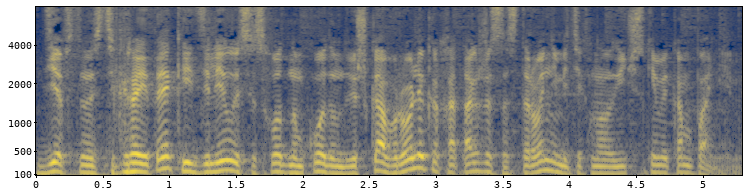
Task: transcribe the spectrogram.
девственности Crytek и делилась исходным кодом движка в роликах, а также со сторонними технологическими компаниями.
